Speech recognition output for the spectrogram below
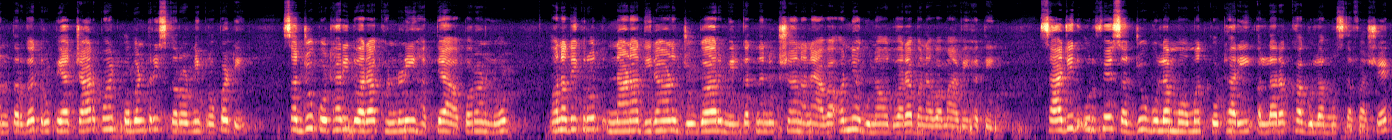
અંતર્ગત રૂપિયા ચાર પોઈન્ટ ઓગણત્રીસ કરોડની પ્રોપર્ટી સજ્જુ કોઠારી દ્વારા ખંડણી, હત્યા, અપહરણ, લૂંટ અનધિકૃત નાણાં ધિરાણ, જુગાર, મિલકતને નુકસાન અને આવા અન્ય ગુનાઓ દ્વારા બનાવવામાં આવી હતી. સાજિદ ઉર્ફે સજ્જુ ગુલામ મોહમ્મદ કોઠારી અલ્લા રખ્ખા ગુલામ મુસ્તફા શેખ,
